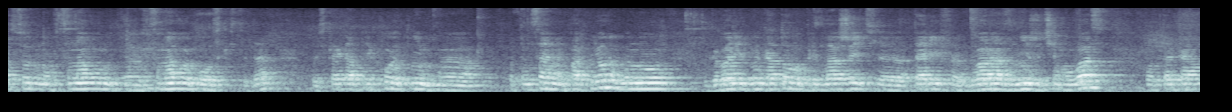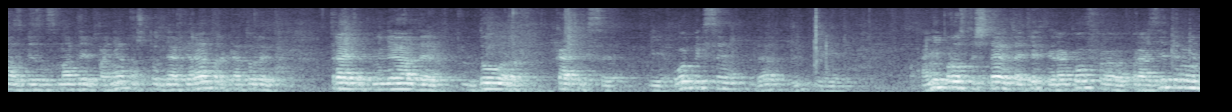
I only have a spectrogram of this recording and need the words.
особенно в, ценовом, э, в ценовой плоскости. Да? То есть, когда приходит к ним э, потенциальный партнер МНО, говорит, мы готовы предложить э, тарифы в два раза ниже, чем у вас, вот такая у нас бизнес-модель. Понятно, что для оператора, который тратит миллиарды долларов капексы и опексы, да, и они просто считают таких игроков э, паразитами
